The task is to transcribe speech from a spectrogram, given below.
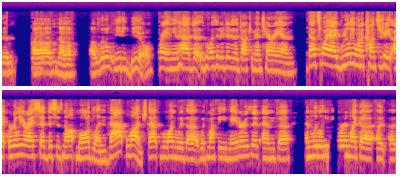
Then, um, no, no, a little Edie Beale. Right, and you had uh, who was it who did the documentarian? That's why I really want to concentrate. I, earlier I said this is not maudlin. That lunch, that one with uh with Muffie Mater, is it? And uh, and Little Edie, they're in like a, a, a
